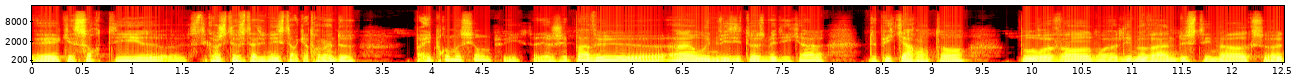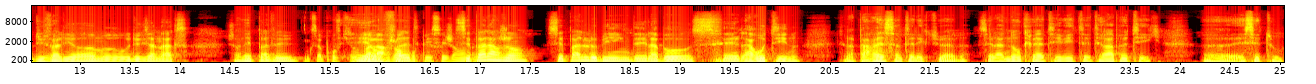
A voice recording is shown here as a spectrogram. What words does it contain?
et qui est sorti. Euh, c'était quand j'étais aux États-Unis, c'était en 82 pas eu de promotion depuis. C'est-à-dire, j'ai pas vu euh, un ou une visiteuse médicale depuis 40 ans pour vendre l'Imovan, du Stinox, euh, du Valium ou du Xanax. J'en ai pas vu. Donc ça prouve qu'ils n'ont pas l'argent pour payer ces gens. C'est pas l'argent, c'est pas le lobbying des labos, c'est la routine, c'est la paresse intellectuelle, c'est la non-créativité thérapeutique, euh, et c'est tout.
